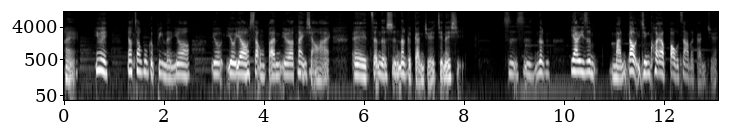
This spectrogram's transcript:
哎，因为要照顾个病人，又要又又要上班，又要带小孩，哎，真的是那个感觉真的是是是那个压力是。满到已经快要爆炸的感觉。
